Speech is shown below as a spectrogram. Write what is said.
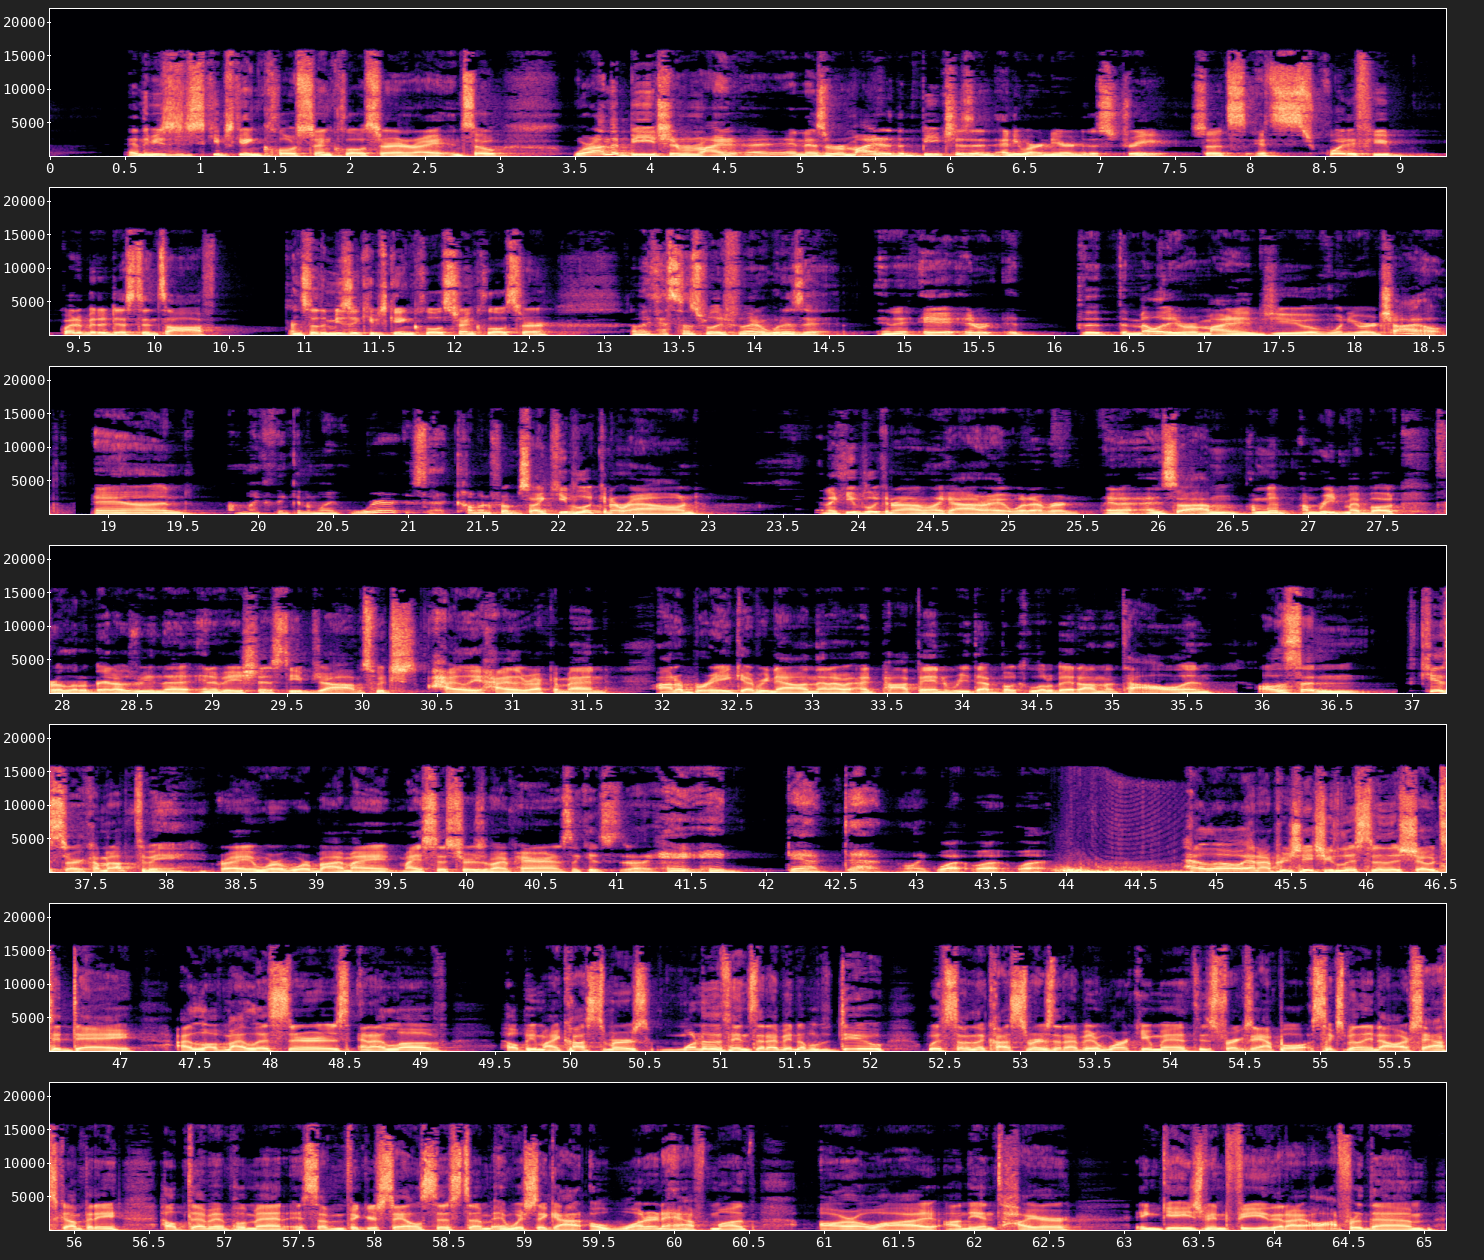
And the music just keeps getting closer and closer. And right. And so we're on the beach and remind, and as a reminder, the beach isn't anywhere near to the street. So it's, it's quite a few, quite a bit of distance off. And so the music keeps getting closer and closer. I'm like, that sounds really familiar. What is it? And it, it, it, the, the melody reminded you of when you were a child. And I'm like thinking, I'm like, where is that coming from? So I keep looking around and I keep looking around, I'm like, all right, whatever. And, and so I'm, I'm, gonna, I'm reading my book for a little bit. I was reading The Innovation of Steve Jobs, which highly, highly recommend. On a break every now and then, I'd pop in and read that book a little bit on the towel. And all of a sudden, kids start coming up to me, right? We're, we're by my, my sisters and my parents. The kids, they're like, hey, hey, dad, dad. I'm like, what, what, what? Hello, and I appreciate you listening to the show today. I love my listeners and I love helping my customers. One of the things that I've been able to do with some of the customers that I've been working with is, for example, a $6 million SaaS company, help them implement a seven figure sales system in which they got a one and a half month ROI on the entire engagement fee that I offered them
